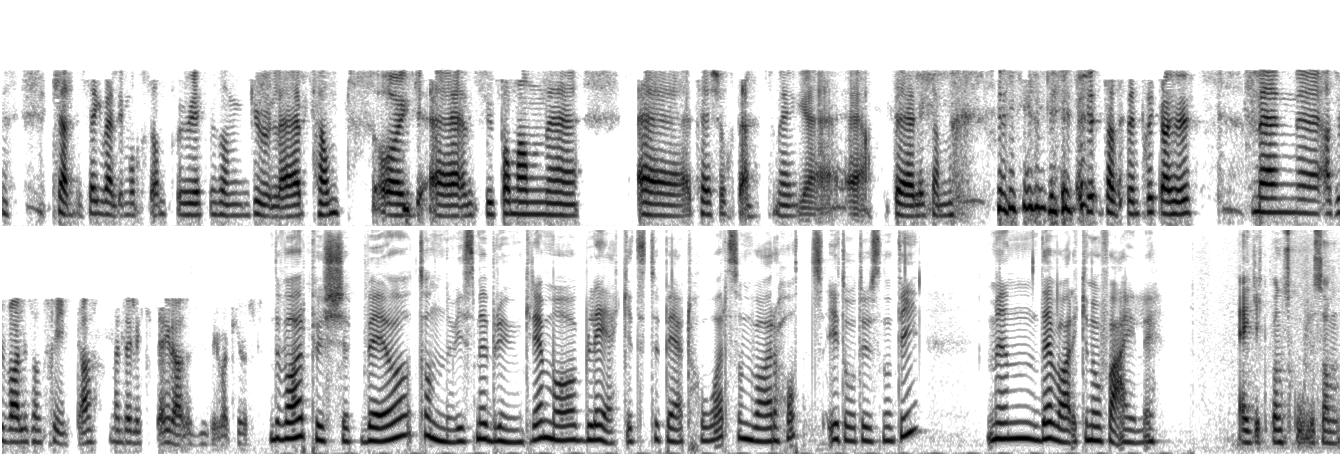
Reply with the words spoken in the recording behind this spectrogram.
kledde seg veldig morsomt. For hun gikk med sånn gule pumps og eh, en Supermann eh, eh. Som jeg eh, Ja, det er liksom mitt inntrykk av hun. Men eh, at hun var litt sånn frika. Men det likte jeg, da. Det syntes jeg var kult. Det var pushup-bh, tonnevis med brunkrem og bleket tupert hår som var hot i 2010. Men det var ikke noe for Eili. Jeg gikk på en skole som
